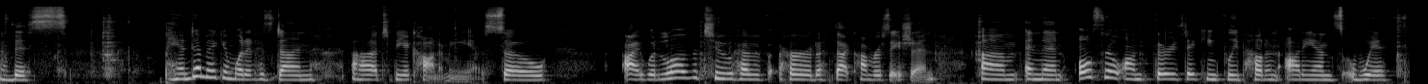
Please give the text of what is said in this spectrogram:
this pandemic and what it has done uh, to the economy. So I would love to have heard that conversation. Um, and then also on Thursday, King Philippe held an audience with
